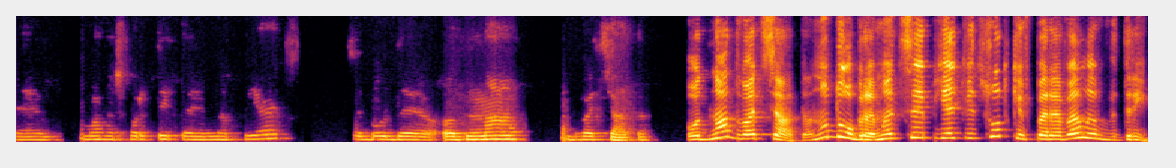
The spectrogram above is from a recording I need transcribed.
Е, Можна скоротити на 5, це буде 1 двадцята. Одна двадцята. Ну, добре, ми це 5% перевели в дріб.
